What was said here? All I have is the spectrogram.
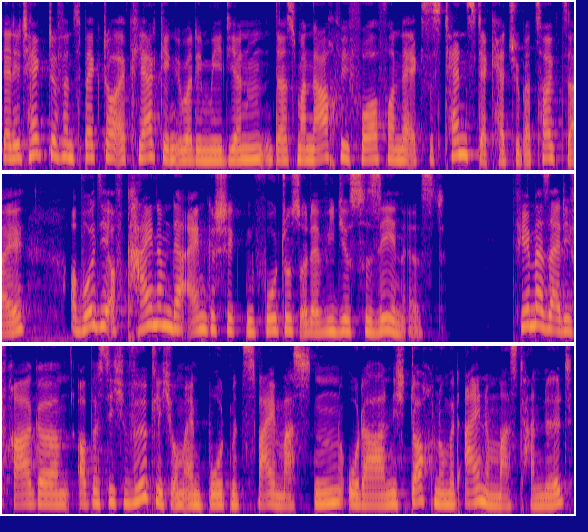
Der Detective Inspector erklärt gegenüber den Medien, dass man nach wie vor von der Existenz der Catch überzeugt sei, obwohl sie auf keinem der eingeschickten Fotos oder Videos zu sehen ist. Vielmehr sei die Frage, ob es sich wirklich um ein Boot mit zwei Masten oder nicht doch nur mit einem Mast handelt,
